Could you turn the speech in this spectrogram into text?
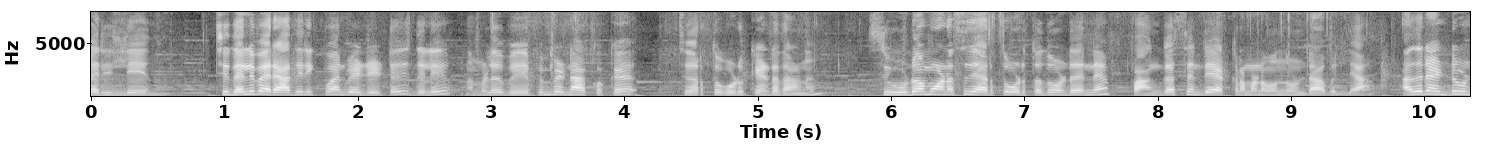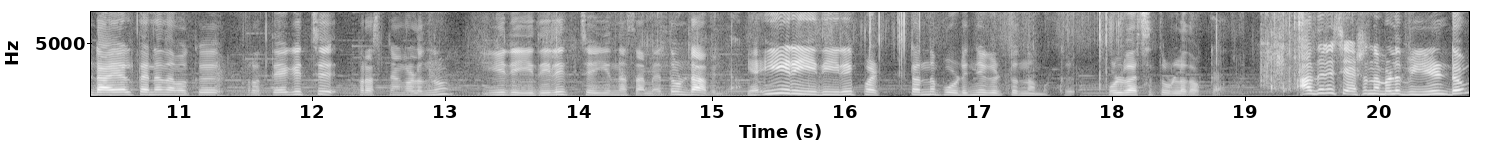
വരില്ലേ എന്ന്. ചിതൽ വരാതിരിക്കുവാൻ വേണ്ടിയിട്ട് ഇതിൽ നമ്മൾ വേപ്പിൻ പിണ്ണാക്കൊക്കെ ചേർത്ത് കൊടുക്കേണ്ടതാണ്. സ്യൂഡോമോണസ് ചേർത്ത് കൊടുത്തത് കൊണ്ട് തന്നെ ഫംഗസിന്റെ ആക്രമണമൊന്നും ഉണ്ടാവില്ല. അത് രണ്ടും ഉണ്ടായാൽ തന്നെ നമുക്ക് പ്രത്യേകിച്ച് പ്രശ്നങ്ങളൊന്നും ഈ രീതിയിൽ ചെയ്യുന്ന സമയത്ത് ഉണ്ടാവില്ല. ഈ രീതിയിൽ പെട്ടെന്ന് പൊടിഞ്ഞു കിട്ടും നമുക്ക് ഉൾവശത്തുള്ളതൊക്കെ. അതിനുശേഷം നമ്മൾ വീണ്ടും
